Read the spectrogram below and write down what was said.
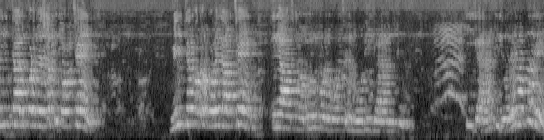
মিথ্যার উপরে বেসাতি করছেন মিথ্যা কথা বলে যাচ্ছেন তিনি আজ নতুন করে বলছেন, মোদি গ্যারান্টি কি গ্যারান্টি দেবেন আপনাদের?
